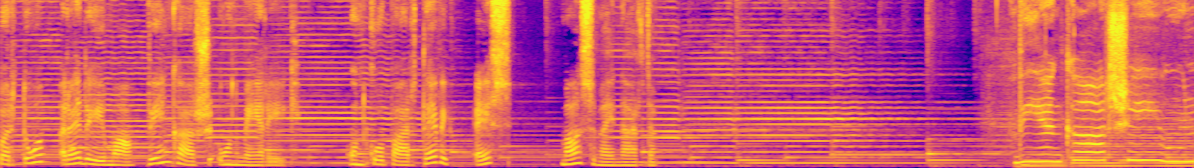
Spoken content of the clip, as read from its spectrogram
Par to redzējumā vienkārši un mierīgi. Un kopā ar tevi es, Māsa Meinārda. Vienkārši un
